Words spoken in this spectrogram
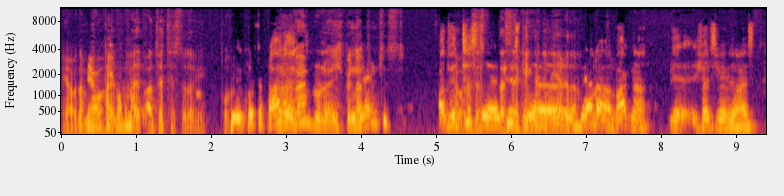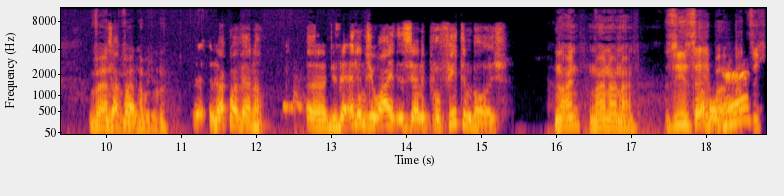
Ja, aber dann Ja, bist okay, du warum- halb, halb Adventist oder wie? Bruder? Eine kurze Frage. Nein, nein, Bruder, ich bin. Adventist. Adventist, Ja, aber das ist- das ist ja gegen deine Lehre dann, Werner, oder? Wagner. Ich weiß nicht mehr, wie du heißt. Werner, Sag mal. Werner, Bruder. Äh, Sag mal, Werner. Äh, diese Ellen G. White ist ja eine Prophetin bei euch. Nein, nein, nein, nein. Sie selber Aber- hat sich.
